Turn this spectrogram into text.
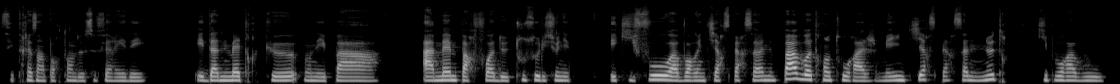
C'est très important de se faire aider et d'admettre que on n'est pas à même parfois de tout solutionner et qu'il faut avoir une tierce personne, pas votre entourage, mais une tierce personne neutre qui pourra vous,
